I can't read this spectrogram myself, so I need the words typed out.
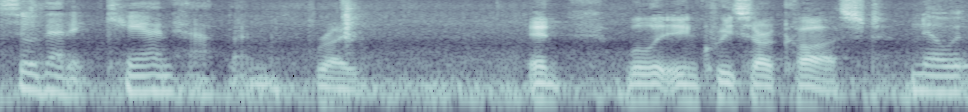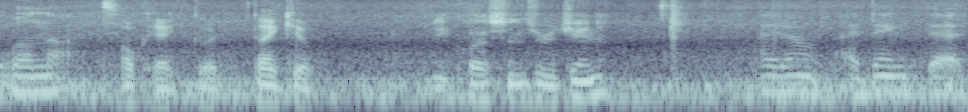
so that it can happen. Right. And will it increase our cost? No, it will not. Okay, good. Thank you. Any questions, Regina? I don't, I think that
